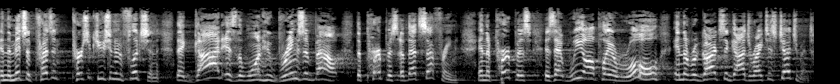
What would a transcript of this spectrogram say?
in the midst of present persecution and affliction that God is the one who brings about the purpose of that suffering. And the purpose is that we all play a role in the regards to God's righteous judgment.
